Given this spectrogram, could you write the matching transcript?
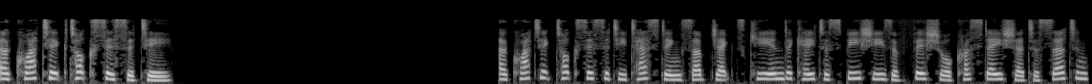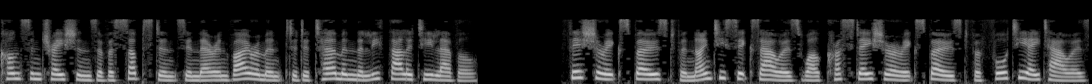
Aquatic toxicity Aquatic toxicity testing subjects key indicator species of fish or crustacea to certain concentrations of a substance in their environment to determine the lethality level. Fish are exposed for 96 hours while crustacea are exposed for 48 hours.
